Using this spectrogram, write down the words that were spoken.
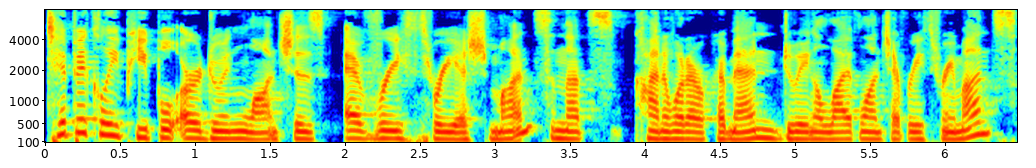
Typically, people are doing launches every three ish months, and that's kind of what I recommend doing a live launch every three months.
